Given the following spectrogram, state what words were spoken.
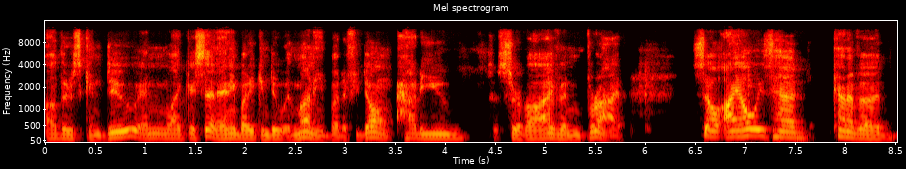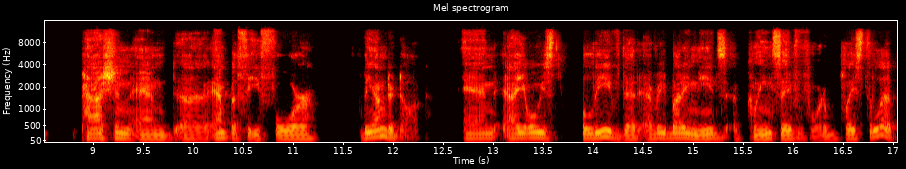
others can do. And like I said, anybody can do it with money, but if you don't, how do you survive and thrive. So I always had kind of a passion and uh, empathy for the underdog. And I always believe that everybody needs a clean, safe, affordable place to live.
